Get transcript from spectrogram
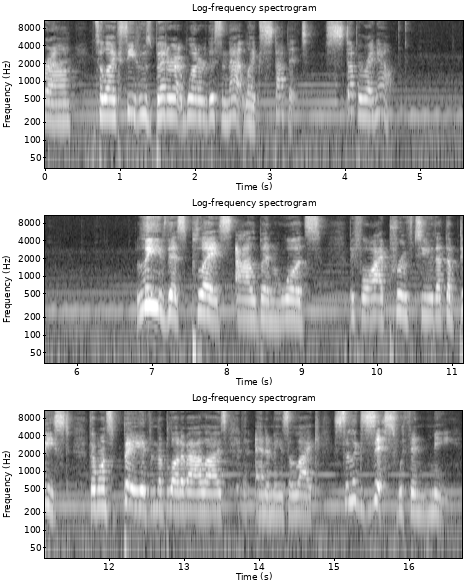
around to like see who's better at what or this and that. Like, stop it. Stop it right now. Leave this place, Albin Woods, before I prove to you that the beast that once bathed in the blood of allies and enemies alike still exists within me.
